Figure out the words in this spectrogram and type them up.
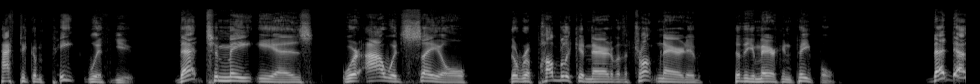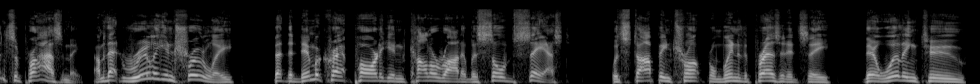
have to compete with you. That to me is where I would sell the Republican narrative or the Trump narrative to the American people that doesn't surprise me. I mean, that really and truly that the Democrat Party in Colorado was so obsessed with stopping Trump from winning the presidency, they're willing to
